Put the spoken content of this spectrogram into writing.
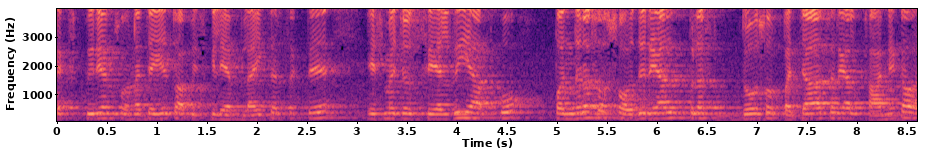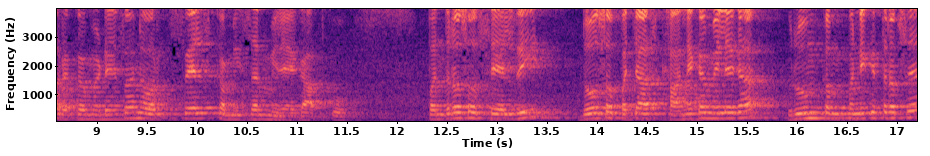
एक्सपीरियंस होना चाहिए तो आप इसके लिए अप्लाई कर सकते हैं। इसमें जो सैलरी आपको 1500 सऊदी रियाल प्लस 250 रियाल खाने का और एकोमोडेशन और सेल्स कमीशन मिलेगा आपको। 1500 सैलरी 250 खाने का मिलेगा रूम कंपनी की तरफ़ से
